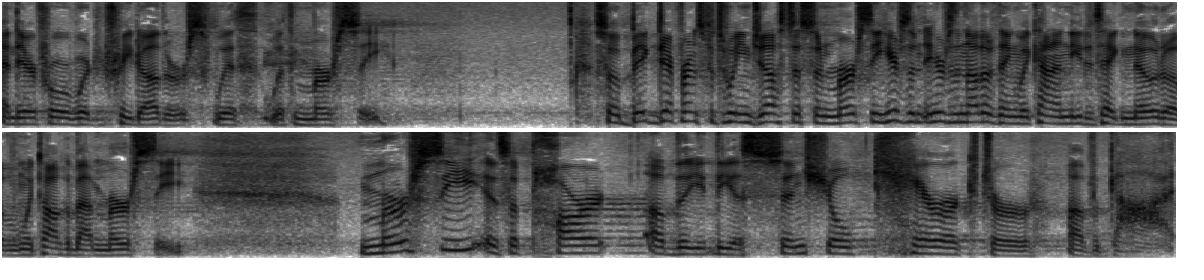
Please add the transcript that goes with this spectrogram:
And therefore, we're to treat others with, with mercy. So, big difference between justice and mercy. Here's, here's another thing we kind of need to take note of when we talk about mercy. Mercy is a part of the, the essential character of God.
